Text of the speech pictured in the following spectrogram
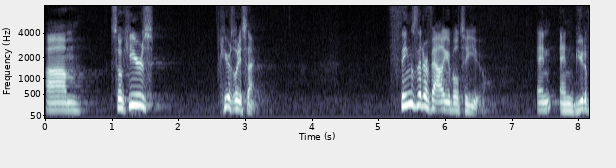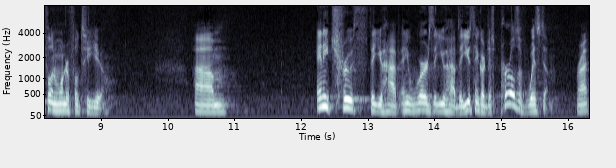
Um, so here's, here's what he's saying things that are valuable to you and, and beautiful and wonderful to you. Um, any truth that you have, any words that you have that you think are just pearls of wisdom, right?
